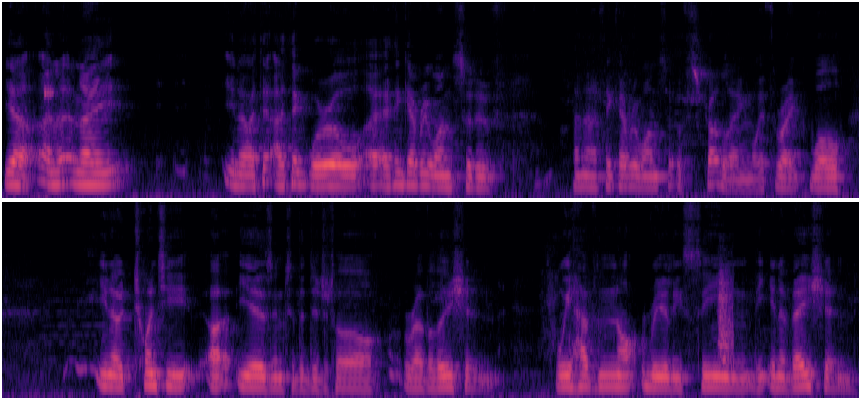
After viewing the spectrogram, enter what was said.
Yeah, and, and I you know, I think I think we're all. I think everyone's sort of, and I think everyone's sort of struggling with right. Well, you know, twenty uh, years into the digital revolution, we have not really seen the innovation,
